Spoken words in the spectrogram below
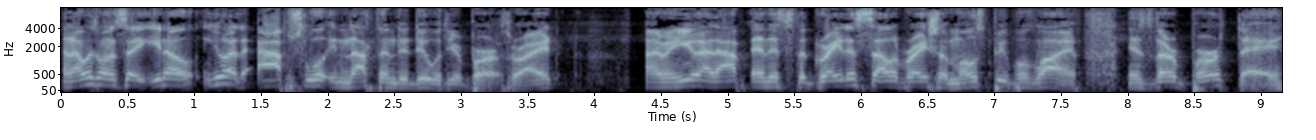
And I always want to say, you know, you had absolutely nothing to do with your birth, right? I mean, you had, and it's the greatest celebration of most people's life is their birthday,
